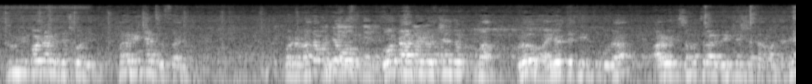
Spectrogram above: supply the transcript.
ఇప్పుడు మీరు కోర్టు ఆర్డర్ తెచ్చుకోండి. మన రీఛార్జ్ వస్తుంది. కోర్టు అంతకుముందే కోర్టు ఆర్డర్ వచ్చేంత అమ్మా, ఇప్పుడు అయోధ్య తీర్పు కూడా అరవై ఐదు సంవత్సరాలు వెయిట్ చేసిన తర్వాతనే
